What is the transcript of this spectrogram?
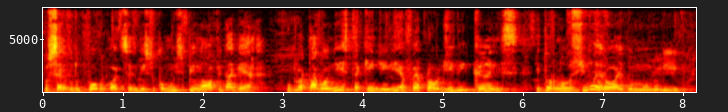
O Servo do Povo pode ser visto como um spin-off da guerra. O protagonista, quem diria, foi aplaudido em Cannes e tornou-se um herói do mundo livre.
